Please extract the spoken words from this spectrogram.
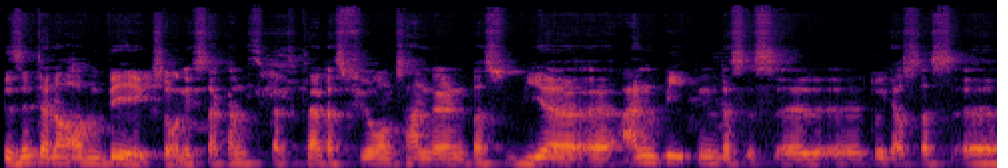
wir sind da noch auf dem Weg. So, und ich sage ganz, ganz klar, das Führungshandeln, was wir äh, anbieten, das ist äh, äh durchaus das äh,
